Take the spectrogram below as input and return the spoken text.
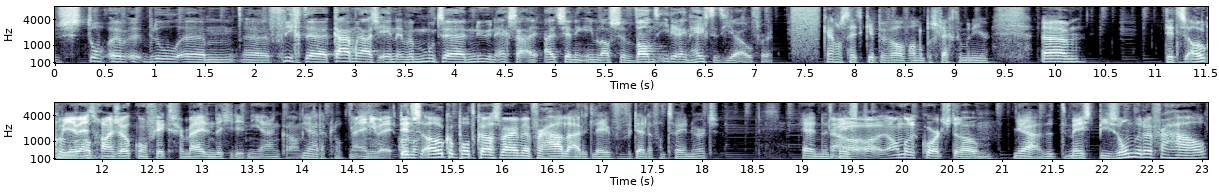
stop, eh, ik bedoel, ehm eh, vliegt de camera's in en we moeten nu een extra uitzending inlassen, want iedereen heeft het hierover. Ik krijg nog steeds kippenvel van op een slechte manier. Ehm, dit is ook Maar jij een... bent gewoon zo conflictvermijdend dat je dit niet aan kan. Ja, dat klopt. Nou, anyway. Dit is ook een podcast waarin we verhalen uit het leven vertellen van twee nerds. En het Nou, meest een andere kortstroom. Ja, het meest bijzondere verhaal,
